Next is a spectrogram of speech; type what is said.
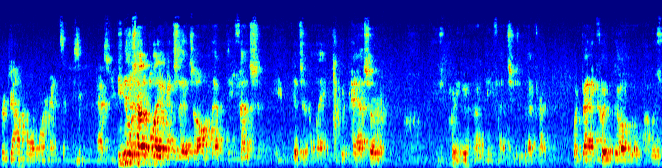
for John Ball, more minutes than he's seen in the past few He knows how to play against that zone, that defense. He gets in the lane, he's a good passer. He's pretty good our defense, he's a veteran. When Benny couldn't go, I was,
